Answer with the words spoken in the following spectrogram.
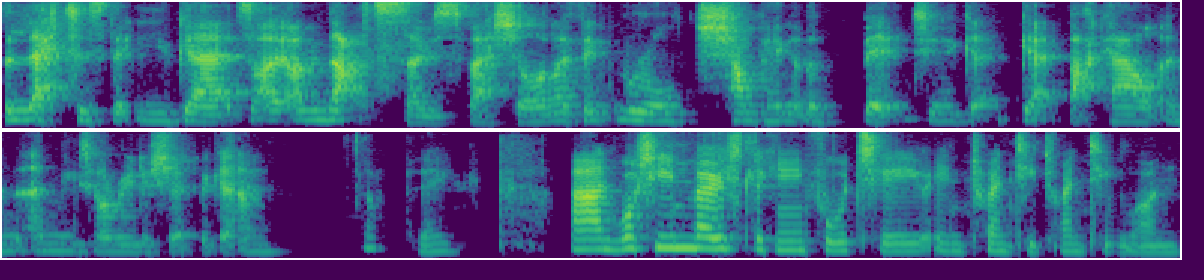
the letters that you get. I, I mean, that's so special. And I think we're all champing at the bit, you know, get get back out and, and meet our readership again. Lovely. And what are you most looking forward to in 2021?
